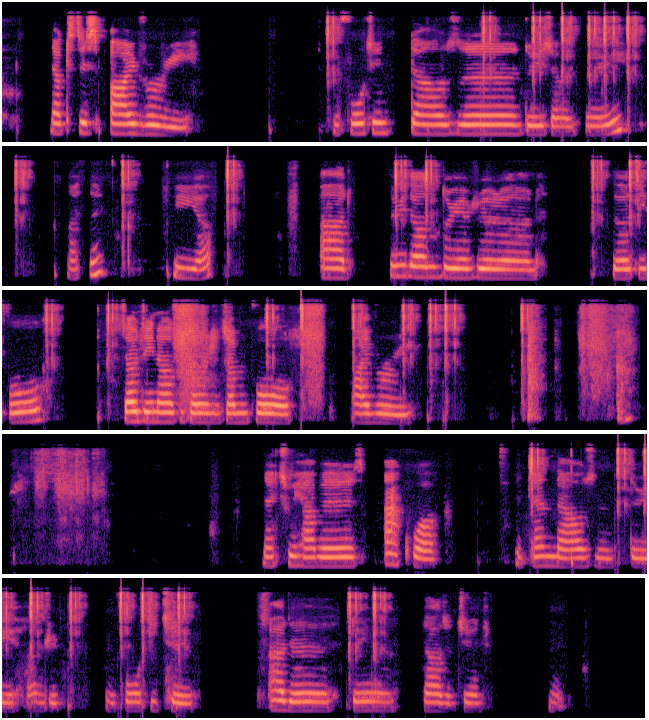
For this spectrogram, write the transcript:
next is ivory. 14,373 I think yeah add 3,300 34, 17,707 for ivory. Next we have is aqua, 10,342. Added 3,257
